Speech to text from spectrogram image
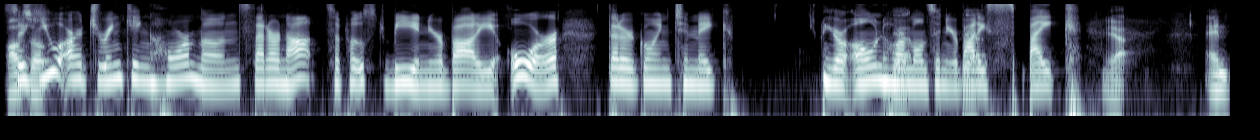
So Also- you are drinking hormones that are not supposed to be in your body or that are going to make your own hormones in your body spike. Yeah. And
